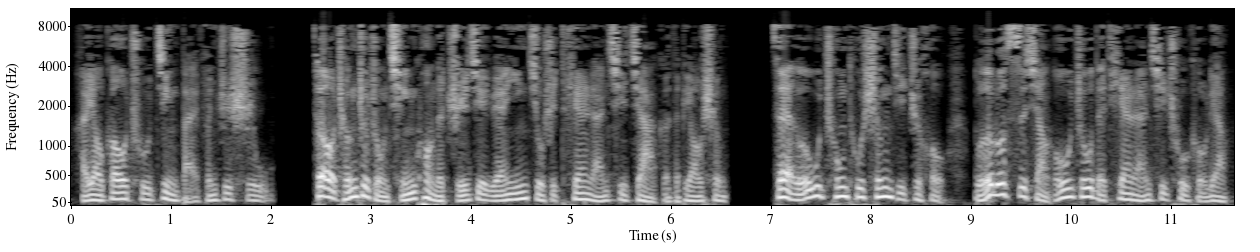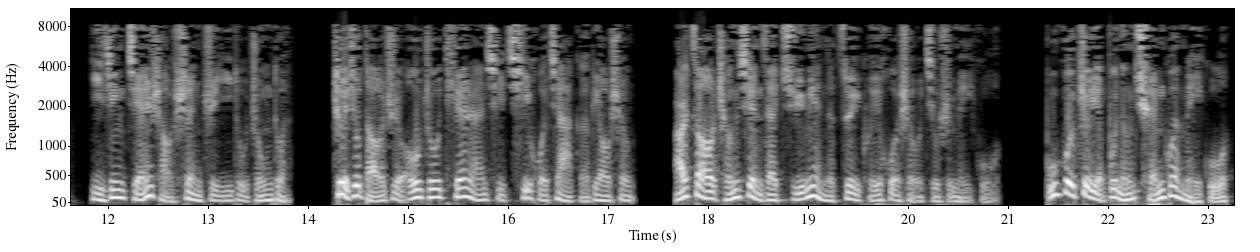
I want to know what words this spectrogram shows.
还要高出近百分之十五。造成这种情况的直接原因就是天然气价格的飙升。在俄乌冲突升级之后，俄罗斯向欧洲的天然气出口量已经减少，甚至一度中断，这就导致欧洲天然气期货价格飙升。而造成现在局面的罪魁祸首就是美国。不过这也不能全怪美国，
